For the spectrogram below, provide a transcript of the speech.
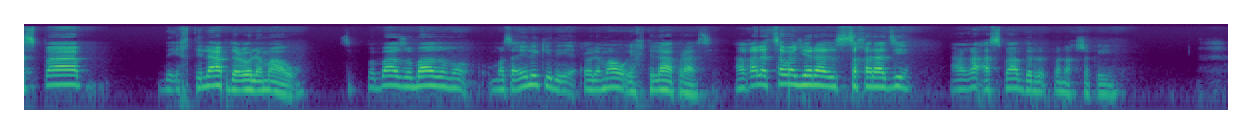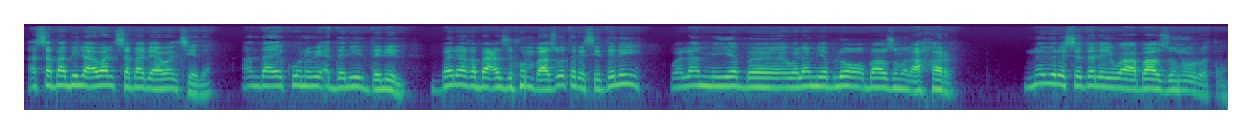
اسباب د اختلاف د علماو چې په بعضو بعضو مسایلو کې د علماو اختلاف راسي هغه له څه وجې را څخه راځي هغه اسباب در په نقشه کوي السبب الاول سبب اول چې ده ان دا يكون وي الدليل دليل بلغ بعضهم بعضو ته رسېدلی ولم يب ولم يبلغ بعضهم الاخر نه وي رسېدلی و بعضو نورو ته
